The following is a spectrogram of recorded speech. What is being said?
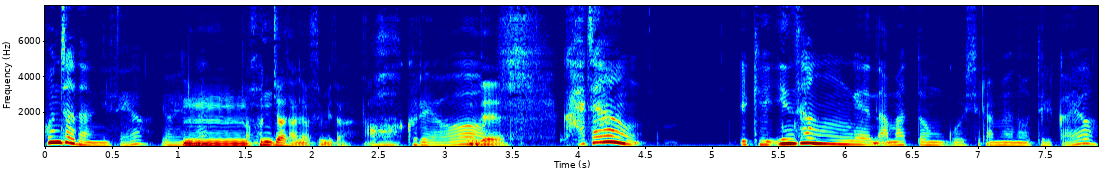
혼자 다니세요? 여행을? 음, 혼자 다녔습니다. 아, 그래요? 네. 가장 이렇게 인상에 남았던 곳이라면 어딜까요?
